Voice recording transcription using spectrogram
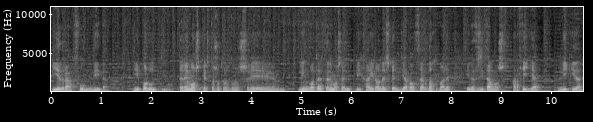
piedra fundida. Y por último, tenemos estos otros dos eh, lingotes. Tenemos el pig iron, es el hierro cerdo, ¿vale? Y necesitamos arcilla líquida,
